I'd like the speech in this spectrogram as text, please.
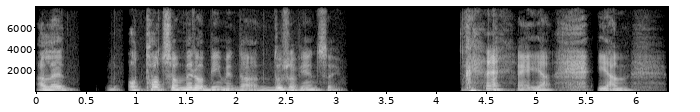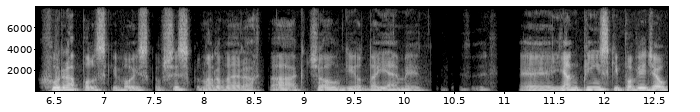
Ale o to, co my robimy, da dużo więcej. ja, ja, hura polskie wojsko, wszystko na rowerach, tak, czołgi oddajemy. E, Jan Piński powiedział,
